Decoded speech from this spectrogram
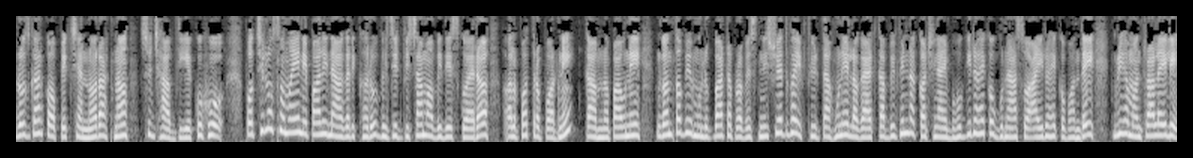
रोजगारको अपेक्षा नराख्न सुझाव दिएको हो। पछिल्लो समय नेपाली नागरिकहरू भिजिट भिसामा विदेश गएर अलपत्र पर्ने काम नपाउने गन्तव्य मुलुकबाट प्रवेश निषेध भई फिर्ता हुने लगायतका विभिन्न कठिनाई भोगिरहेको गुनासो आइरहेको भन्दै गृह मन्त्रालयले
